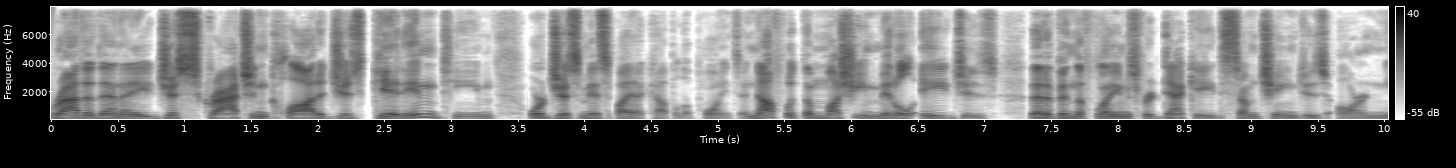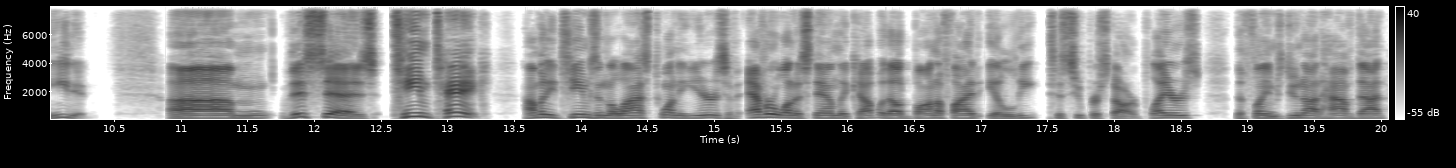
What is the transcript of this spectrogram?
rather than a just scratch and claw to just get in team or just miss by a couple of points. Enough with the mushy middle ages that have been the Flames for decades. Some changes are needed. Um, this says Team Tank. How many teams in the last 20 years have ever won a Stanley Cup without bona fide elite to superstar players? The Flames do not have that,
